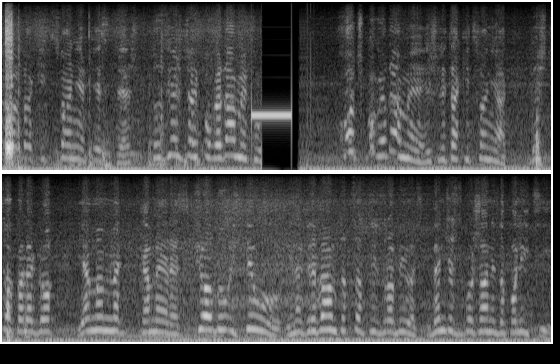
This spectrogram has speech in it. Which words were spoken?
Kurwa, taki cwaniak jesteś, to zjeżdżaj, pogadamy, kurwa. Chodź, pogadamy, jeśli taki cwaniak. Wiesz co, kolego, ja mam na kamerę z przodu i z tyłu i nagrywałem to, co ty zrobiłeś. I będziesz zgłoszony do policji.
